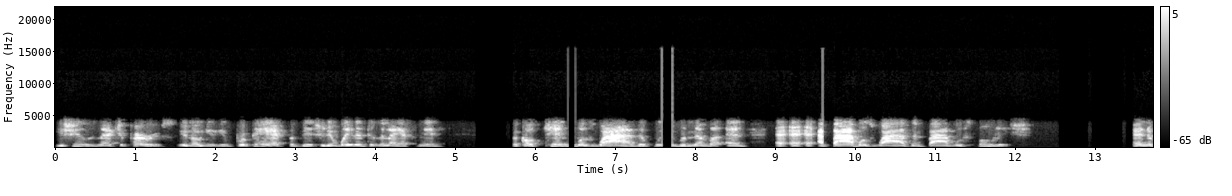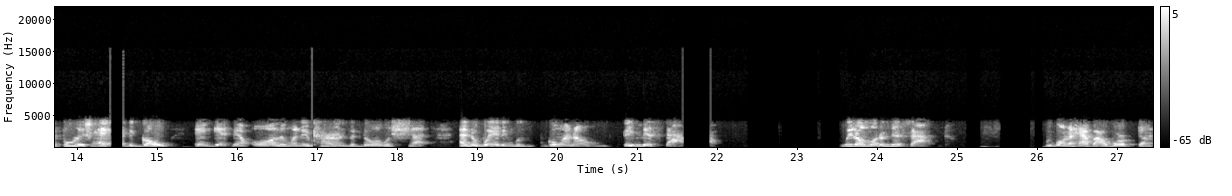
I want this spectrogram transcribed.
Your shoes match your purse. You know, you, you prepared for this. You didn't wait until the last minute. Because 10 was wise, if we remember, and, and, and 5 was wise and 5 was foolish. And the foolish had to go and get their oil. And when they returned, the door was shut and the wedding was going on. They missed out. We don't want to miss out. We want to have our work done.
